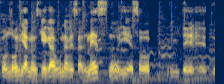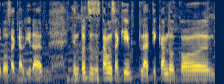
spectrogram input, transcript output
colonia nos llega una vez al mes, ¿no? Y eso de dudosa calidad. Entonces estamos aquí platicando con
